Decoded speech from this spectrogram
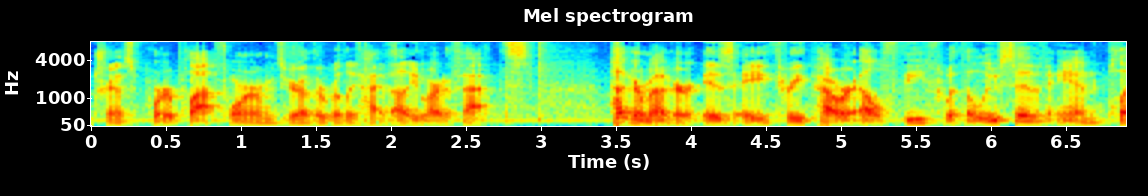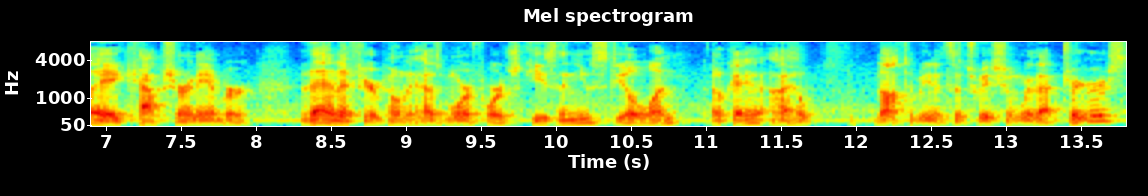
transporter platforms, your other really high value artifacts. Hugger Mugger is a 3 power elf thief with elusive and play, capture an amber. Then, if your opponent has more forged keys than you, steal one. Okay, I hope not to be in a situation where that triggers,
